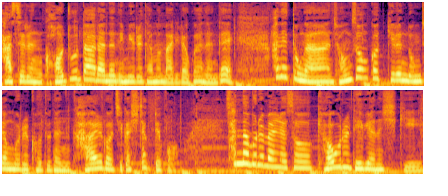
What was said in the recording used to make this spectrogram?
가슬은 거두다라는 의미를 담은 말이라고 하는데 한 해 동안 정성껏 기른 농작물을 거두는 가을 거지가 시작되고 산나물을 말려서 겨울을 대비하는 시기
